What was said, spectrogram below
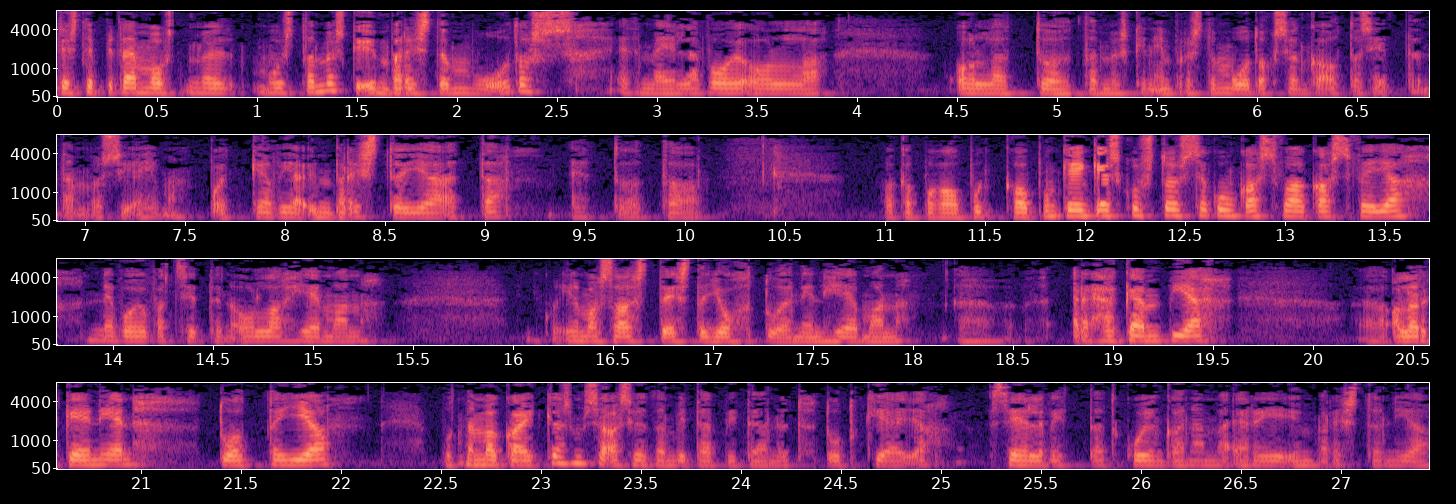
tietysti pitää muistaa myöskin ympäristön muutos, että meillä voi olla olla tuota, myöskin ympäristönmuutoksen kautta sitten tämmöisiä hieman poikkeavia ympäristöjä, että, että tuota, vaikkapa kaupunkien keskustoissa, kun kasvaa kasveja, ne voivat sitten olla hieman niin ilmansaasteista johtuen niin hieman ärhäkämpiä allergeenien tuottajia. Mutta nämä kaikki on sellaisia asioita, mitä pitää nyt tutkia ja selvittää, että kuinka nämä eri ympäristön ja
